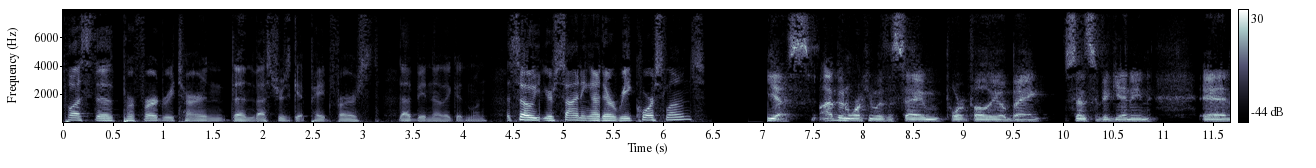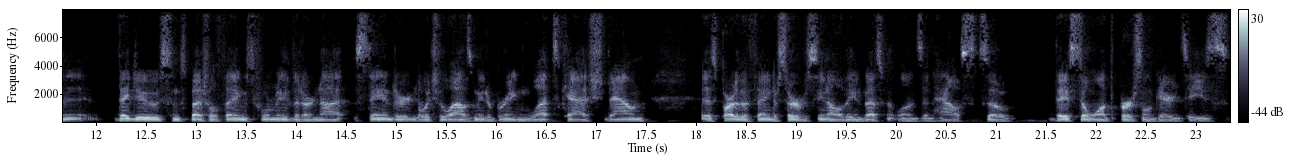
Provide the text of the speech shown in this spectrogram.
Plus the preferred return, the investors get paid first. That'd be another good one. So you're signing their recourse loans? Yes. I've been working with the same portfolio bank since the beginning and they do some special things for me that are not standard, which allows me to bring less cash down as part of the thing of servicing all the investment loans in house. So they still want the personal guarantees.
